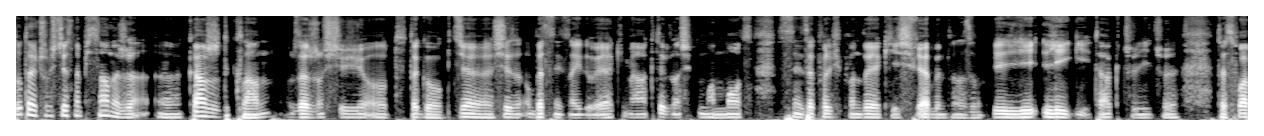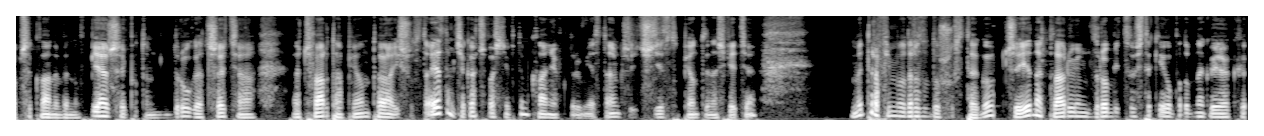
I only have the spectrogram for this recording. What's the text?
tutaj oczywiście jest napisane, że e, każdy klan, w zależności od tego, gdzie się obecnie znajduje, jaki ma aktywność, jaką ma moc, zostanie zakwalifikowany do jakiejś, ja bym to nazwał, li, ligi, tak? Czyli czy te słabsze klany będą w pierwszej, potem druga, trzecia, e, czwarta, piąta i szósta. Jestem ciekaw, czy właśnie w tym klanie, w którym jestem, czyli 35 na świecie, my trafimy od razu do szóstego, czy jednak Plarium zrobi coś takiego podobnego jak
